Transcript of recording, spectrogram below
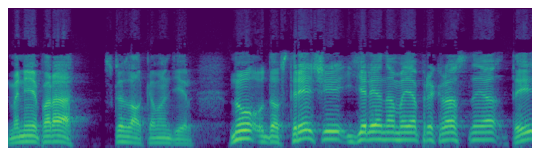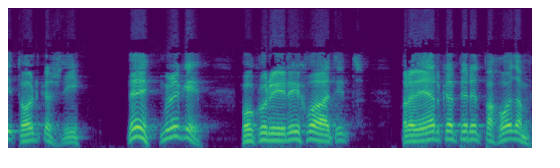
«Мне пора», — сказал командир. «Ну, до встречи, Елена моя прекрасная, ты только жди. Эй, мужики, покурили, хватит. Проверка перед походом».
